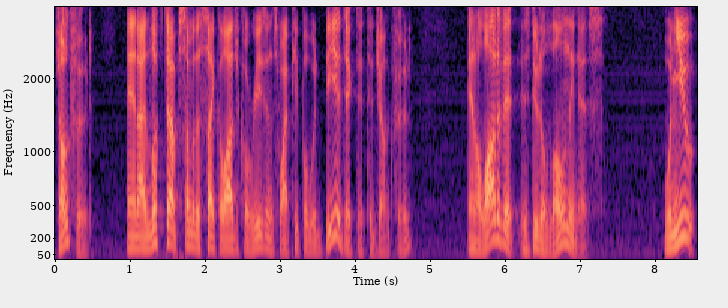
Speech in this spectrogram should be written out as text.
junk food. And I looked up some of the psychological reasons why people would be addicted to junk food, and a lot of it is due to loneliness. When you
